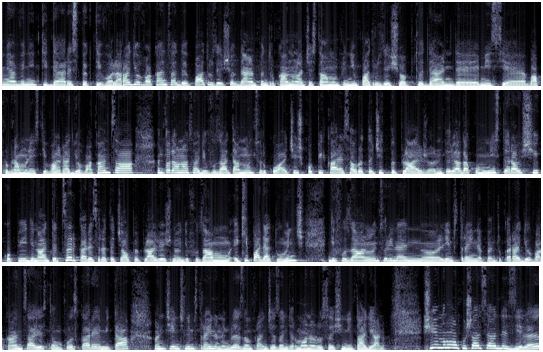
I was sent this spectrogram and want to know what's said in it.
mi-a venit ideea respectivă? La Radio Vacanța de 48 de ani, pentru că anul acesta am împlinit 48 de ani de emisie a programului estival Radio Vacanța, întotdeauna s-au difuzat anunțuri cu acești copii care s-au rătăcit pe plajă. În perioada comunistă erau și copii din alte țări care se rătăceau pe plajă și noi difuzam, echipa de atunci, difuza anunțurile în uh, limbi străine, pentru că Radio Vacanța este un post care emitea în cinci limbi străine, în engleză, în franceză, în germană, germană, rusă și în italiană. Și în urmă cu șase ani de zile,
